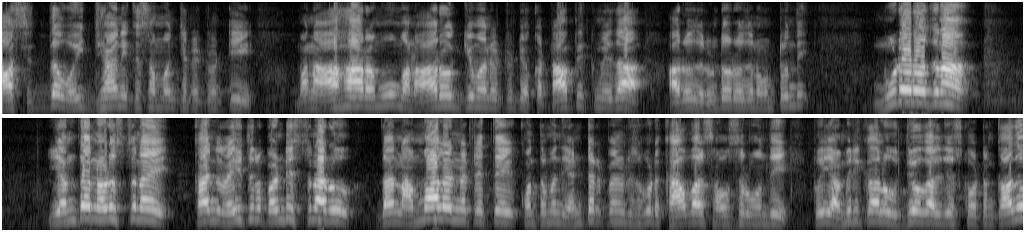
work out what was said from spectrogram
ఆ సిద్ధ వైద్యానికి సంబంధించినటువంటి మన ఆహారము మన ఆరోగ్యం అనేటువంటి ఒక టాపిక్ మీద ఆ రోజు రెండో రోజున ఉంటుంది. మూడో రోజున ఎంత నడుస్తున్నాయి కానీ రైతులు పండిస్తున్నారు దాన్ని అమ్మాలన్నట్లయితే కొంతమంది ఎంటర్ప్రీనర్స్ కూడా కావాల్సిన అవసరం ఉంది. పోయి అమెరికాలో ఉద్యోగాలు చేసుకోవటం కాదు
